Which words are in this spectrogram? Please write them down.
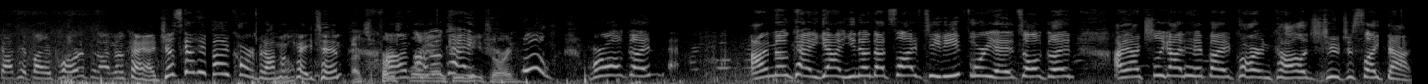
Got hit by a car, but I'm okay. I just got hit by a car, but I'm Well, okay, Tim. that's first Um, for you I'm on okay. TV, Tori. Woo! We're all good. I'm okay. Yeah, you know that's live TV for you. It's all good. I actually got hit by a car in college too, just like that.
